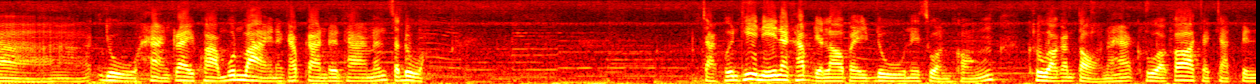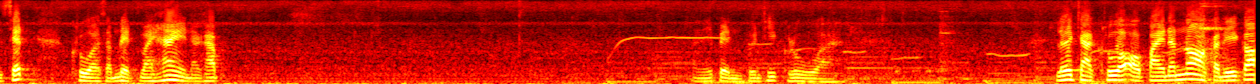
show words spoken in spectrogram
อ่าอยู่ห่างไกลความวุ่นวายนะครับ การเดินทางนั้นสะดวก จากพื้นที่นี้นะครับ เดี๋ยวเราไปดูในส่วนของครัวกันต่อนะฮะครัวก็จะจัดเป็นเซต ครัวสำเร็จไว้ให้นะครับ อันนี้เป็นพื้นที่ครัว เลยจากครัวออกไปด้านนอกกันนี้ก็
